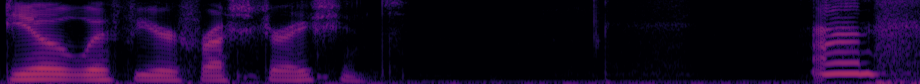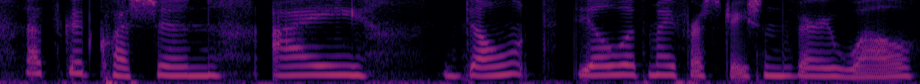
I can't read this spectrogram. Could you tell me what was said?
deal with your frustrations? Um, that's a good question. I don't deal with my frustrations very well.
